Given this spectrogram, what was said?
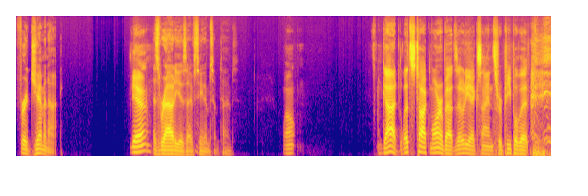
for a Gemini, Yeah. as rowdy as I've seen him sometimes. Well, God, let's talk more about zodiac signs for people that.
